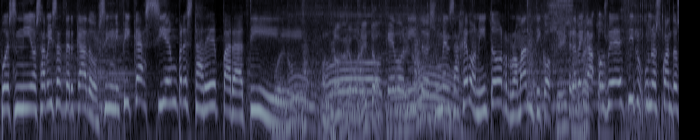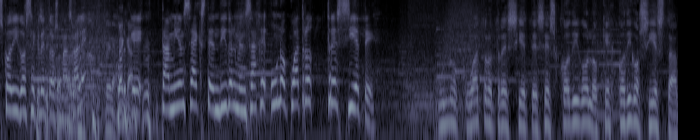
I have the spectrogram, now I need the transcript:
Pues ni os habéis acercado. Significa siempre estaré para ti. Qué bonito. Qué bonito. Es un mensaje bonito, romántico. Pero venga, os voy a decir unos cuantos códigos secretos más, ¿vale? Porque también se ha extendido el mensaje 1437. 1437, ese es código, lo que es código siesta.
